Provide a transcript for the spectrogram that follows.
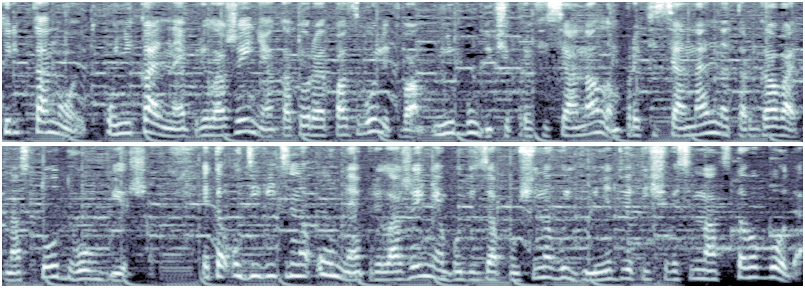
Криптоноид – уникальное приложение, которое позволит вам, не будучи профессионалом, профессионально торговать на 102 биржах. Это удивительно умное приложение будет запущено в июне 2018 года.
